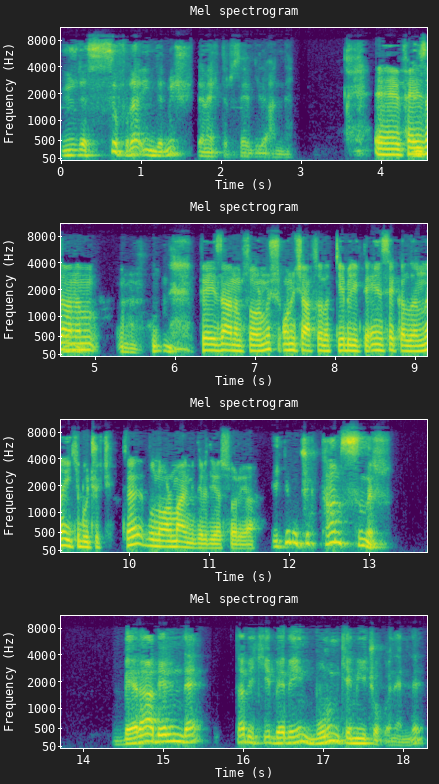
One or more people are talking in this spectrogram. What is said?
yüzde sıfıra indirmiş demektir sevgili anne. E, Feyza Hanım Feyza Hanım sormuş. 13 haftalık gebelikte ense kalınlığı 2,5 çıktı. Bu normal midir diye soruyor. 2,5 tam sınır. Beraberinde tabii ki bebeğin burun kemiği çok önemli.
